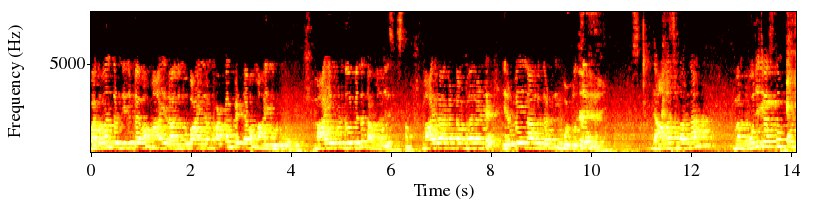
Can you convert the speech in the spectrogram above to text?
భగవంతుడు నిలిపావా మాయ రాదు. నువ్వు ఆయన పక్కన పెట్టావా మాయ దూరిపోద్ది. మాయ ఎప్పుడు దూరిపోయిందో కర్మలు చేసేస్తాం. మాయ రాకుండా ఉండాలంటే ఇరవై నాలుగు గంటలు ఇంకోటి వద్దండి నామస్మరణ మనం పూజ చేస్తాం. పూజ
